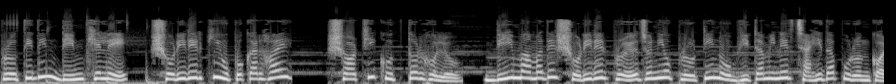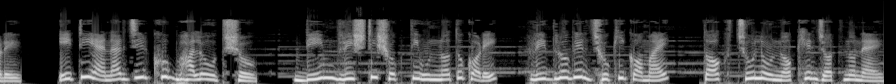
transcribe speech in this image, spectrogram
প্রতিদিন ডিম খেলে শরীরের কি উপকার হয়? সঠিক উত্তর হল, ডিম আমাদের শরীরের প্রয়োজনীয় প্রোটিন ও ভিটামিনের চাহিদা পূরণ করে। এটি এনার্জির খুব ভালো উৎস। ডিম দৃষ্টি শক্তি উন্নত করে, হৃদরোগের ঝুঁকি কমায় ত্বক, চুল ও নখের যত্ন নেয়।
